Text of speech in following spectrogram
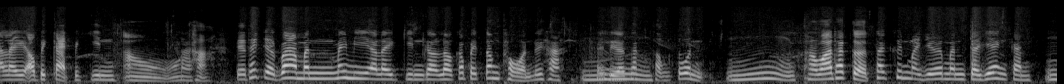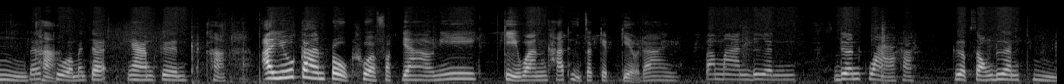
อะไรเอาไปกัดไปกิน อ๋อค่ะ ค่ะ แต่ถ้าเกิดว่ามันไม่มีอะไรกินก็เราก็ไปต้องถอนด้วยค่ะอืม ให้เหลือสักสองต้น อืมเพราะว่าถ้าเกิดถ้าขึ้นมาเยอะมันจะแย่งกัน อืมแล้วค่ะถั่วมันจะงามเกิน ค่ะ อายุการปลูกถั่วฝักยาวนี่กี่วันคะถึงจะเก็บเกี่ยวได้ ประมาณเดือนเดือนกว่าค่ะ เกือบสองเดือน อืม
